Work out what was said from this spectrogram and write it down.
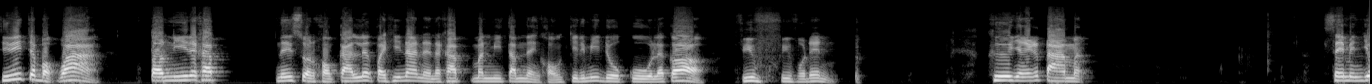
ทีนี้จะบอกว่าตอนนี้นะครับในส่วนของการเลือกไปที่นั่นเนี่ยนะครับ มันมีตำแหน่งของกิริมิโดกู แล้วก็ฟิลฟิลโฟเดน คือยังไงก็ตามอะเซเมนโย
